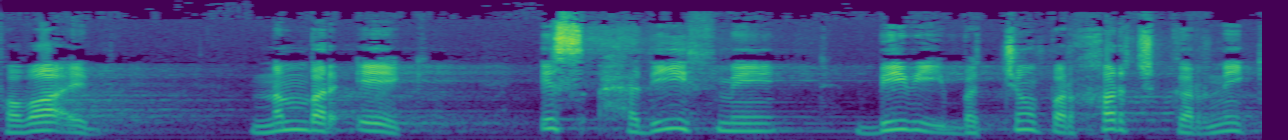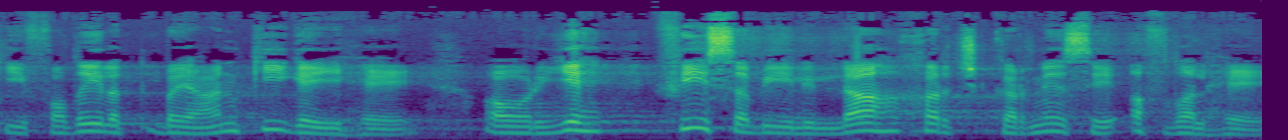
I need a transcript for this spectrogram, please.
فوائد نمبر ایک، اس حدیث میں بیوی بچوں پر خرچ کرنے کی فضیلت بیان کی گئی ہے اور یہ فی سبیل اللہ خرچ کرنے سے افضل ہے،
